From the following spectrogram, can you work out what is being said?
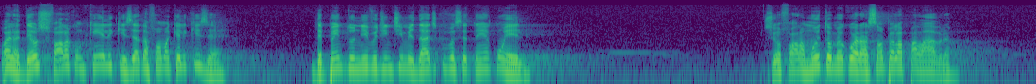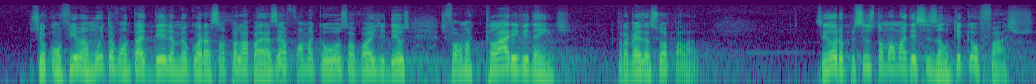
Olha, Deus fala com quem Ele quiser, da forma que Ele quiser. Depende do nível de intimidade que você tenha com Ele. O Senhor fala muito ao meu coração pela palavra. O Senhor confirma muito a vontade dele ao meu coração pela palavra. Essa é a forma que eu ouço a voz de Deus, de forma clara e evidente, através da sua palavra. Senhor, eu preciso tomar uma decisão. O que, que eu faço?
